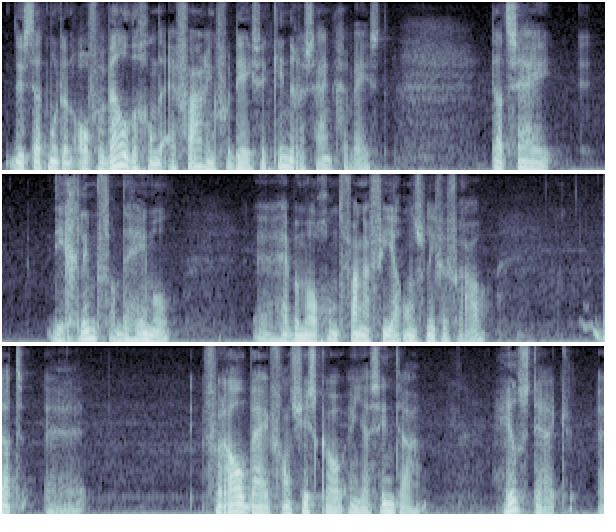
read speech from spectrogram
Dus dat moet een overweldigende ervaring voor deze kinderen zijn geweest. Dat zij die glimp van de hemel uh, hebben mogen ontvangen via ons lieve vrouw. Dat uh, vooral bij Francisco en Jacinta heel sterk, uh,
